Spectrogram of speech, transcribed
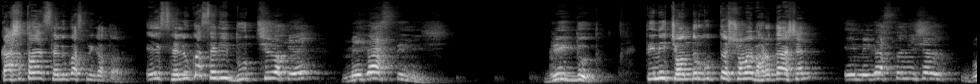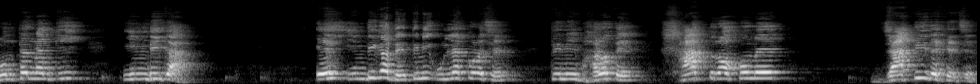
কার সাথে হয়? সেলুকাস নিকাতর এই সেলুকাসেরই দূত ছিল কে? মেগাস্তিনিস। গ্রিক দূত। তিনি চন্দ্রগুপ্তের সময় ভারতে আসেন। এই মেগাস্তিনিসের গ্রন্থের নাম কি? ইন্ডিকা। এই ইন্ডিকাতে তিনি উল্লেখ করেছেন, তিনি ভারতে সাত রকমের জাতি দেখেছেন।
